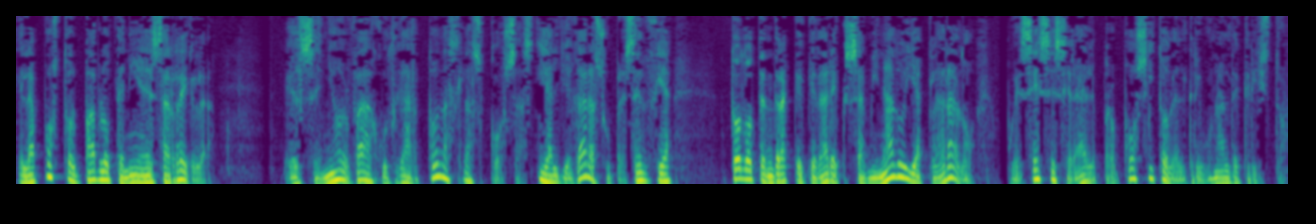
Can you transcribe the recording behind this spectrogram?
el apóstol Pablo tenía esa regla. El Señor va a juzgar todas las cosas y al llegar a su presencia todo tendrá que quedar examinado y aclarado, pues ese será el propósito del tribunal de Cristo.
